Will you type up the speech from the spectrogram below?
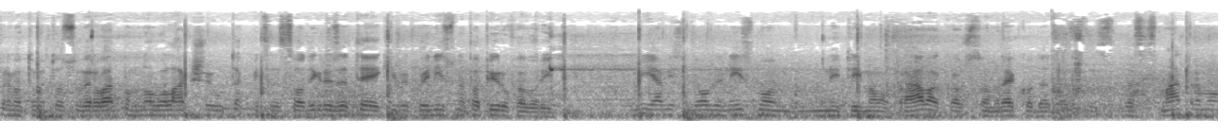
prema tome, to su verovatno mnogo lakše utakmice da se odigre za te ekipe koje nisu na papiru favoriti. Mi, ja mislim da ovde nismo, niti imamo prava, kao što sam rekao, da, da, da se smatramo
